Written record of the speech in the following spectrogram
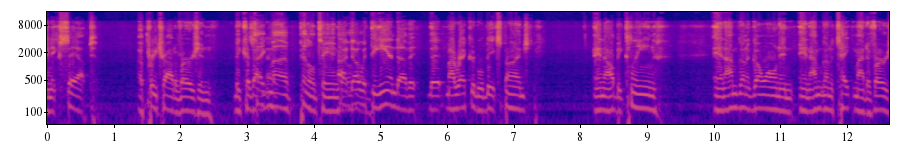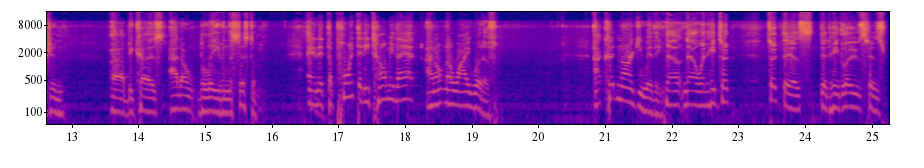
and accept a pretrial diversion because Take I know, my penalty and go I know home. at the end of it that my record will be expunged and I'll be clean and I'm going to go on and, and I'm going to take my diversion uh, because I don't believe in the system. And at the point that he told me that, I don't know why he would have. I couldn't argue with him. Now, now, when he took took this, did he lose his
